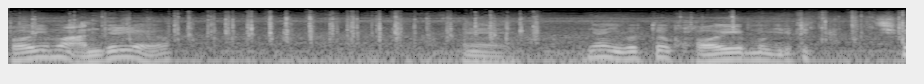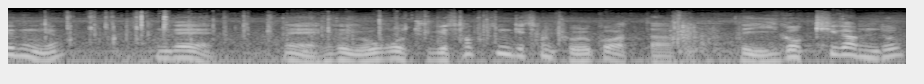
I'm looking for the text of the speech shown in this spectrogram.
거의 뭐 안 들려요. 네, 그냥 이것도 거의 뭐 이렇게 치거든요. 근데 네, 그래서 요거 두 개 섞인 게참 좋을 것 같다. 근데 이거 키감도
